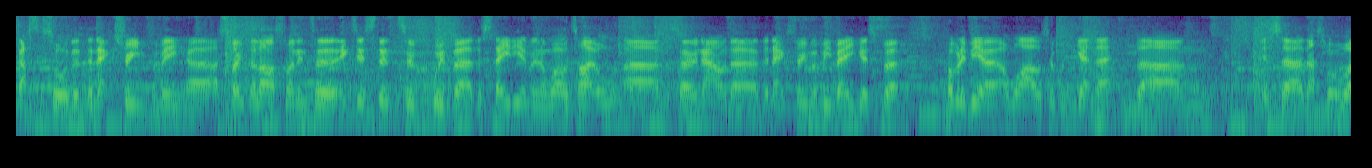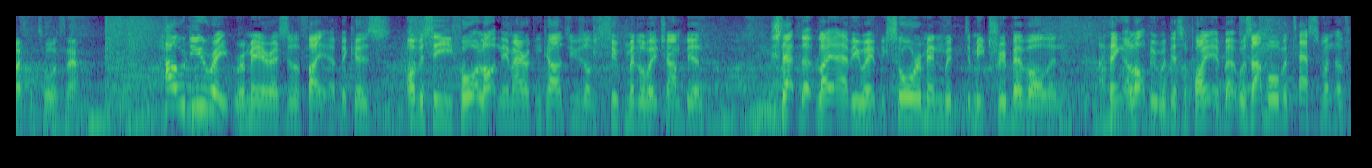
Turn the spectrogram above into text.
that's the sort of the, the next dream for me. Uh, I spoke the last one into existence with, with uh, the stadium and a world title. Um, so now the, the next dream would be Vegas, but probably be a, a while till we can get there. But um, it's, uh, that's what we're working towards now. How do you rate Ramirez as a fighter? Because obviously he fought a lot in the American cards. He was obviously super middleweight champion. Stepped up light heavyweight. We saw him in with Dimitri Bivol, and I think a lot of people were disappointed. But was that more of a testament of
